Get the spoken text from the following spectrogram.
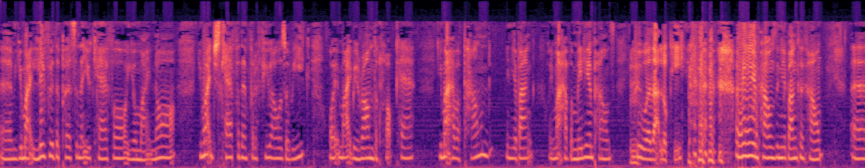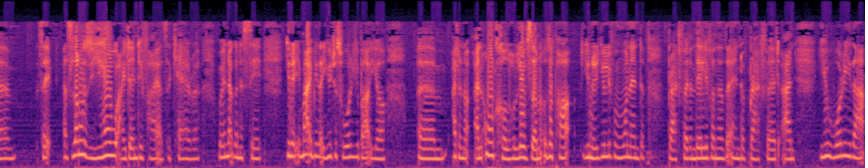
Um, you might live with the person that you care for, or you might not. You might just care for them for a few hours a week, or it might be round the clock care. You might have a pound in your bank, or you might have a million pounds if you were that lucky. a million pounds in your bank account. Um, so as long as you identify as a carer, we're not going to say, you know, it might be that you just worry about your, um, I don't know, an uncle who lives on other part, you know, you live on one end of Bradford and they live on the other end of Bradford, and you worry that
